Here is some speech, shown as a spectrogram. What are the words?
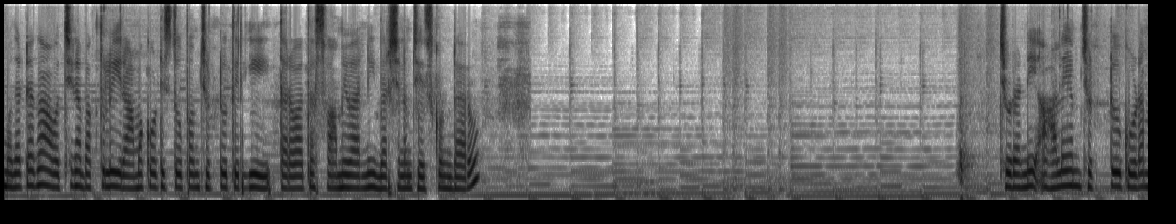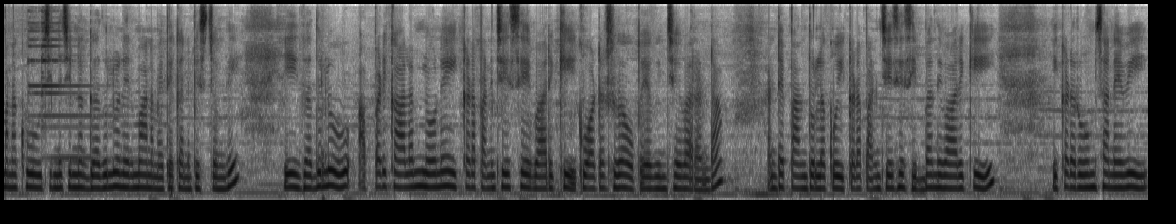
మొదటగా వచ్చిన భక్తులు ఈ రామకోటి స్తూపం చుట్టూ తిరిగి తర్వాత స్వామివారిని దర్శనం చేసుకుంటారు. చూడండి ఆలయం చుట్టూ కూడా మనకు చిన్న చిన్న గదులు నిర్మాణం అయితే కనిపిస్తుంది. ఈ గదులు అప్పటి కాలంలోనే ఇక్కడ పనిచేసే వారికి క్వార్టర్స్గా ఉపయోగించేవారంట. అంటే పంతులకు ఇక్కడ పనిచేసే సిబ్బంది వారికి ఇక్కడ రూమ్స్ అనేవి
